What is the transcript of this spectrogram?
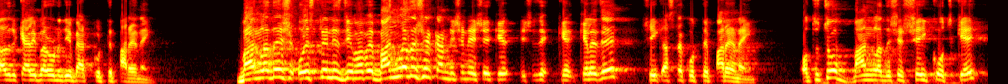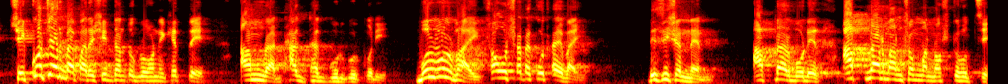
তাদের ক্যালিবার অনুযায়ী ব্যাট করতে পারে নাই। বাংলাদেশ ওয়েস্ট ইন্ডিজ যেভাবে বাংলাদেশের কন্ডিশনে এসে এসেছে খেলেছে, সেই কাজটা করতে পারে নাই। অথচ বাংলাদেশের সেই কোচকে, সেই কোচের ব্যাপারে সিদ্ধান্ত গ্রহণের ক্ষেত্রে আমরা ঢাক ঢাক গুড়গুড় করি। বুলবুল ভাই, সমস্যাটা কোথায় ভাই? ডিসিশন নেন। আপনার বোর্ডের আপনার মান সম্মান নষ্ট হচ্ছে।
